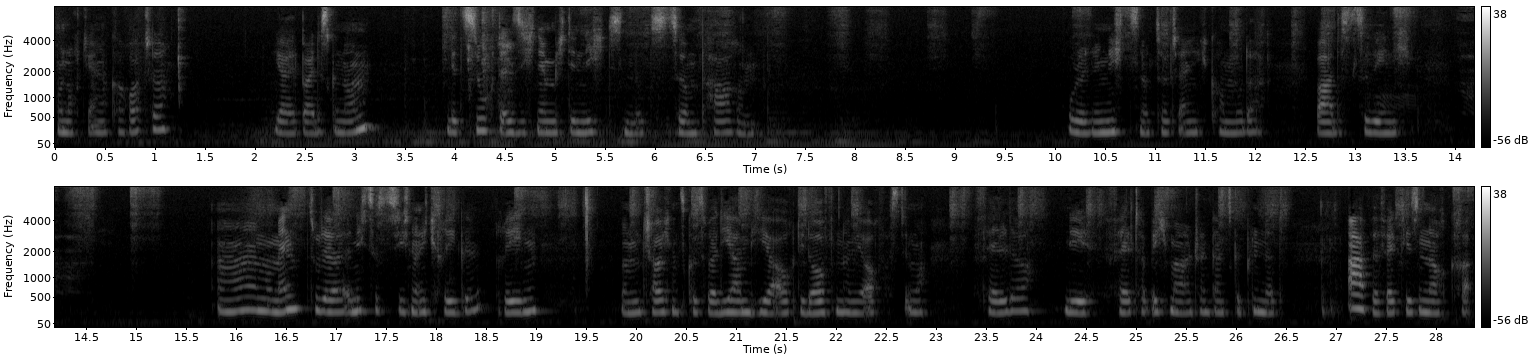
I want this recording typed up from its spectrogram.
Und noch die eine Karotte. Ja, er hat beides genommen. Jetzt sucht er sich nämlich den Nichtsnutz zum Paaren. Oder den Nichtsnutz sollte eigentlich kommen, oder war das zu wenig? Ah, Moment zu der Nichtsnutz sich noch nicht rege, regen. Dann schaue ich ganz kurz, weil die haben hier auch, die Dorfen haben ja auch fast immer Felder. Nee, Feld habe ich mal anscheinend ganz geplündert. Ah, perfekt. Hier sind noch. Gra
